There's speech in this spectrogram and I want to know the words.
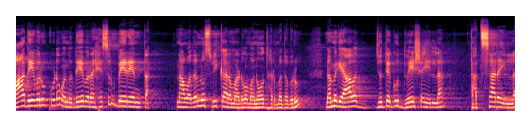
ಆ ದೇವರು ಕೂಡ ಒಂದು ದೇವರ ಹೆಸರು ಬೇರೆ ಅಂತ ನಾವು ಅದನ್ನು ಸ್ವೀಕಾರ ಮಾಡುವ ಮನೋಧರ್ಮದವರು. ನಮಗೆ ಯಾವ ಜೊತೆಗೂ ದ್ವೇಷ ಇಲ್ಲ, ತಾತ್ಸಾರ ಇಲ್ಲ.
